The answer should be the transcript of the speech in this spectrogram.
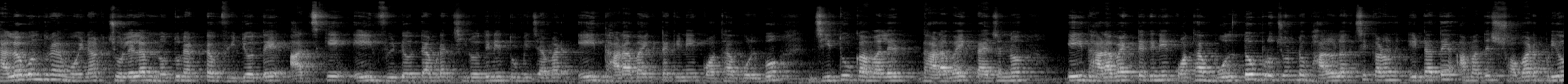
হ্যালো বন্ধুরা মৈনাক, চলে এলাম নতুন একটা ভিডিওতে। আজকে এই ভিডিওতে আমরা চিরদিনই তুমি যে আমার এই ধারাবাহিকটাকে নিয়ে কথা বলব, জিতু কামালের ধারাবাহিক। তাই জন্য এই ধারাবাহিকটাকে নিয়ে কথা বলতেও প্রচণ্ড ভালো লাগছে, কারণ এটাতে আমাদের সবার প্রিয়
